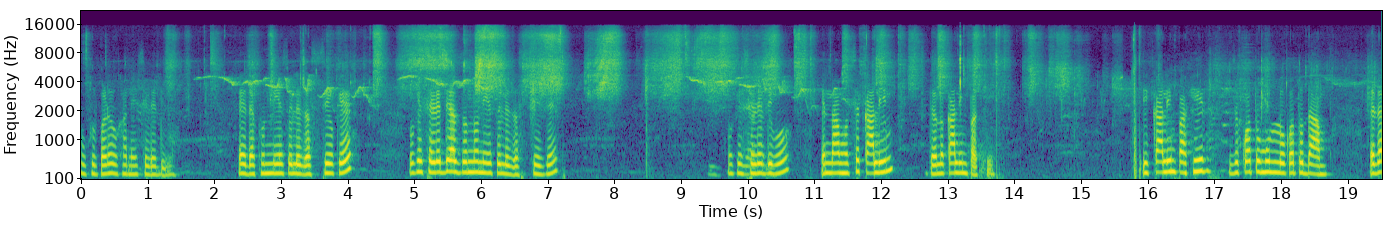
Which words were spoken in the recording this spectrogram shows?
পুকুর পাড়ে ওখানেই ছেড়ে দিব। এই দেখুন নিয়ে চলে যাচ্ছি ওকে। ওকে ছেড়ে দেওয়ার জন্য নিয়ে চলে যাচ্ছি এই যে। ওকে ছেড়ে দিব। এর নাম হচ্ছে কালিম এটা হলো কালিম পাখি। এই কালিম পাখির যে কত মূল্য কত দাম এটা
